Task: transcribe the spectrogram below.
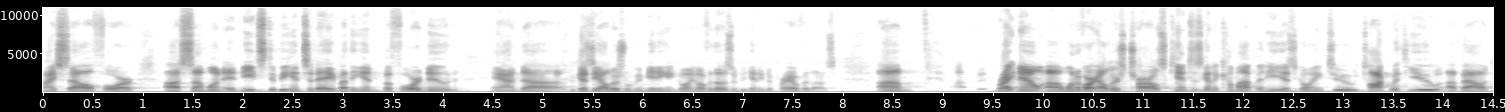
myself or uh, someone. It needs to be in today by the end before noon and uh, because the elders will be meeting and going over those and beginning to pray over those. Um, right now, uh, one of our elders, Charles Kent, is going to come up and he is going to talk with you about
